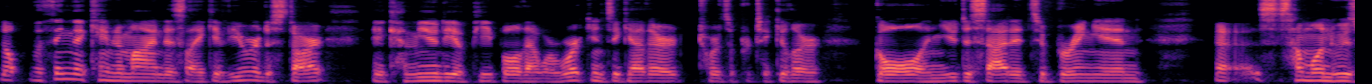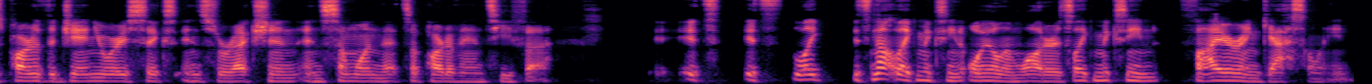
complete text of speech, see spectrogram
the, the thing that came to mind is like if you were to start a community of people that were working together towards a particular goal and you decided to bring in uh, someone who's part of the January 6th insurrection and someone that's a part of Antifa. It's it's like it's not like mixing oil and water. It's like mixing fire and gasoline.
